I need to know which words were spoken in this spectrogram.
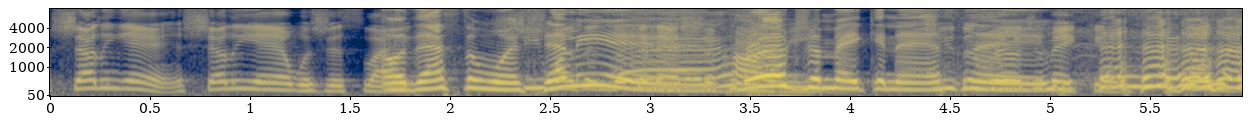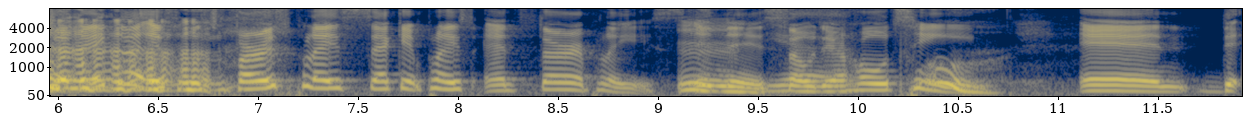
Shelly Ann, Shelly Ann was just like, oh, that's the one. Shelly at real Jamaican ass She's name. a real Jamaican. So Jamaica is, was first place, second place, and third place in this. So their whole team. And the,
